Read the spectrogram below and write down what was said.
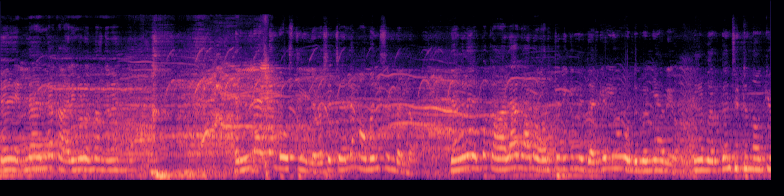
ഞാൻ എല്ലാ എല്ലാ കാര്യങ്ങളൊന്നും അങ്ങനെ എല്ലാം എല്ലാം പോസ്റ്റ് ചെയ്യില്ല. പക്ഷെ ചില മൊമെന്റ്സ് ഉണ്ടല്ലോ. ഞങ്ങൾ ചിലപ്പോൾ കാലാകാലം ഓർത്തിരിക്കുന്ന. വിചാരിക്കും അയ്യോ അറിയോ? നിങ്ങൾ വെറുതെ ചുറ്റും നോക്കി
